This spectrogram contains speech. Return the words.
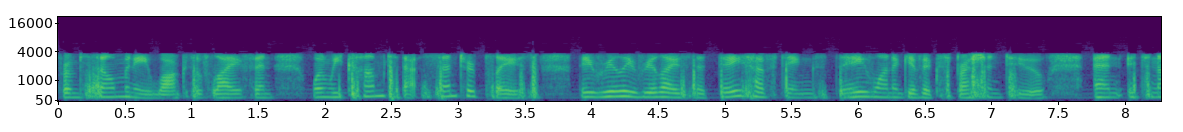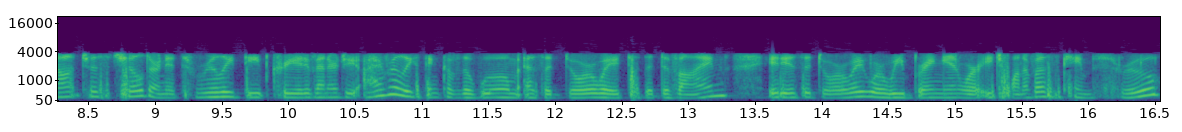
from so many walks of life and when we come to that center place, they really realize that they have things they want to give expression to and it's not just children, it's really deep creative energy. I really think of the womb as a doorway to the divine. It is a doorway where we bring in where each one of us came through,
